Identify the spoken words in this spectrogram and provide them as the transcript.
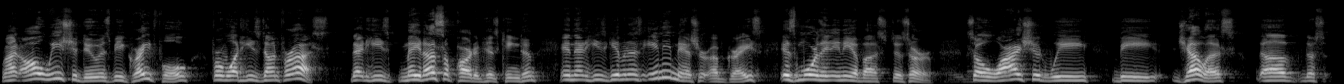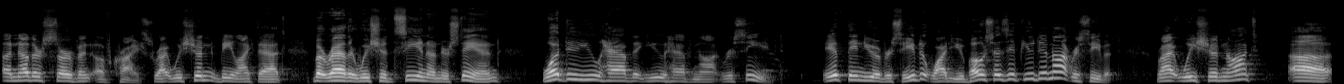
Right? All we should do is be grateful for what he's done for us that He's made us a part of His kingdom and that He's given us any measure of grace is more than any of us deserve. So, why should we be jealous of this, another servant of Christ, right? We shouldn't be like that, but rather we should see and understand what do you have that you have not received? If then you have received it, why do you boast as if you did not receive it, right? We should not uh,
